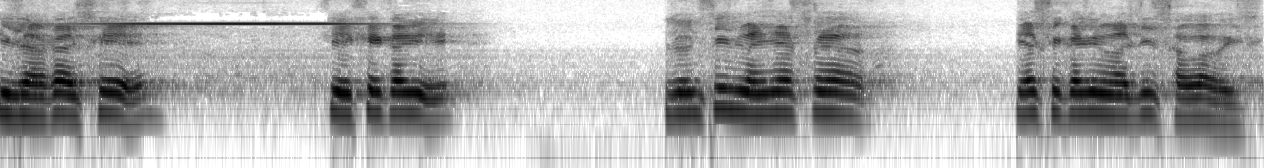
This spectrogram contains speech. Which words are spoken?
ही जागा अशी आहे की एकेकाळी दोन तीन महिन्यात या ठिकाणी माझी सभा व्हायची.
